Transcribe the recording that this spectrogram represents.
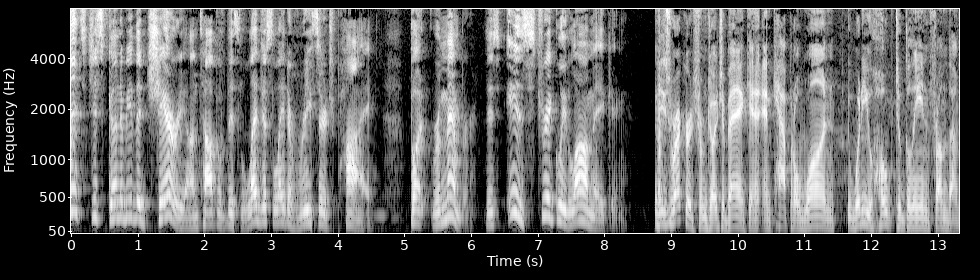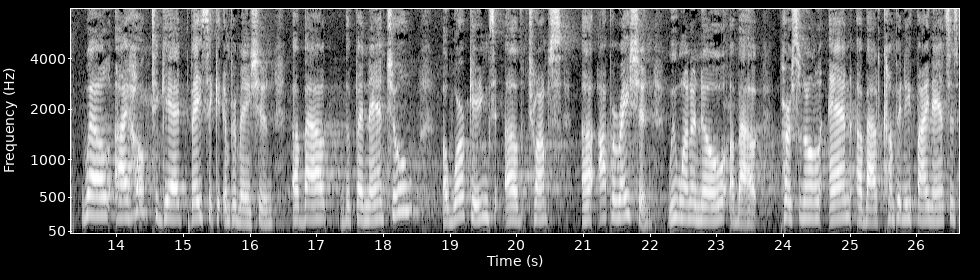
that's just gonna be the cherry on top of this legislative research pie. But remember, this is strictly lawmaking. These records from Deutsche Bank and, and, Capital One, what do you hope to glean from them? Well, I hope to get basic information about the financial uh, workings of Trump's uh, operation. We want to know about personal and about company finances.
